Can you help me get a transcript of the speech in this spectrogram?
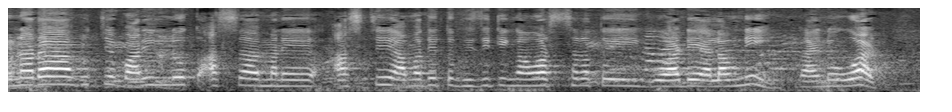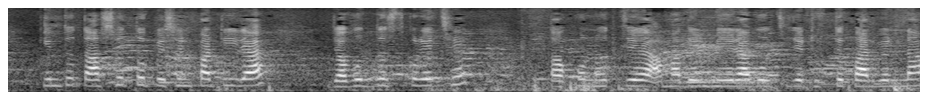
ওনারা হচ্ছে বাড়ির লোক আসা মানে আসছে। আমাদের তো ভিজিটিং আওয়ার্স ছাড়া তো এই ওয়ার্ডে অ্যালাউ নেই গাইনো ওয়ার্ড কিন্তু তা সত্ত্বেও পেশেন্ট পার্টিরা জবরদস্ত করেছে। তখন হচ্ছে আমাদের মেয়েরা বলছে যে ঢুকতে পারবেন না।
